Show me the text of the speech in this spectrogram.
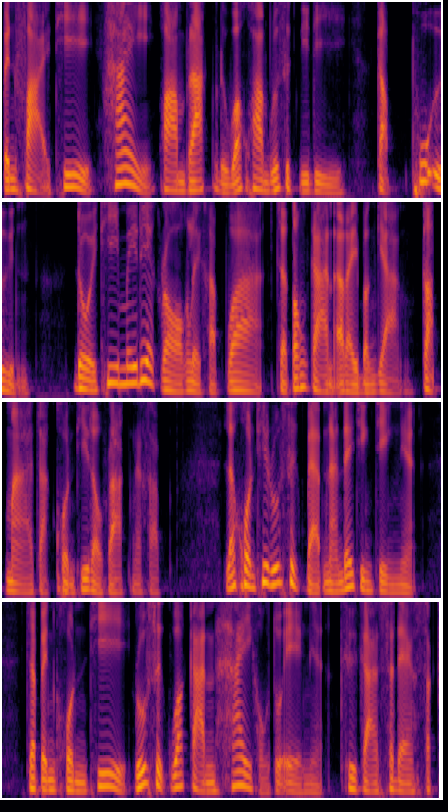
เป็นฝ่ายที่ให้ความรักหรือว่าความรู้สึกดีๆ กับผู้อื่น โดยที่ไม่เรียกร้องเลยครับว่าจะต้องการอะไรบางอย่างกลับมาจากคนที่เรารักนะครับ แล้วคนที่รู้สึกแบบนั้นได้จริง ๆ เนี่ย จะเป็นคนที่รู้สึกว่าการให้ของตัวเองเนี่ยคือการแสดงศัก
